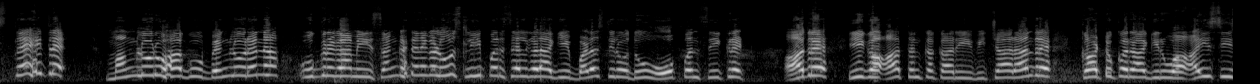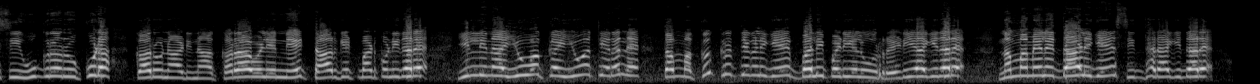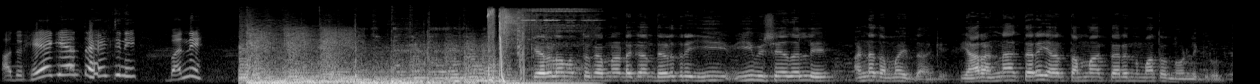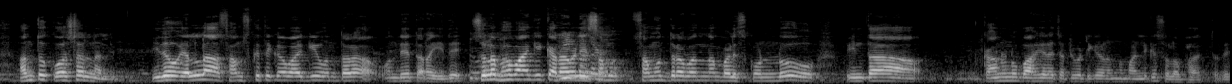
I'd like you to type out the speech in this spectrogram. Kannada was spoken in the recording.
ಸ್ನೇಹಿತರೆ, ಮಂಗಳೂರು ಹಾಗೂ ಬೆಂಗಳೂರನ್ನ ಉಗ್ರಗಾಮಿ ಸಂಘಟನೆಗಳು ಸ್ಲೀಪರ್ ಸೆಲ್ಗಳಾಗಿ ಬಳಸ್ತಿರೋದು ಓಪನ್ ಸೀಕ್ರೆಟ್. ಆದ್ರೆ ಈಗ ಆತಂಕಕಾರಿ ವಿಚಾರ ಅಂದ್ರೆ ಕಾಟುಕರಾಗಿರುವ ಐಸಿಸಿ ಉಗ್ರರು ಕೂಡ ಕರುನಾಡಿನ ಕರಾವಳಿಯನ್ನೇ ಟಾರ್ಗೆಟ್ ಮಾಡ್ಕೊಂಡಿದ್ದಾರೆ. ಇಲ್ಲಿನ ಯುವಕ, ಯುವತಿಯರನ್ನೇ ತಮ್ಮ ಕುಕೃತ್ಯಗಳಿಗೆ ಬಲಿ ಪಡೆಯಲು ರೆಡಿಯಾಗಿದ್ದಾರೆ. ನಮ್ಮ ಮೇಲೆ ದಾಳಿಗೆ ಸಿದ್ಧರಾಗಿದ್ದಾರೆ. ಅದು ಹೇಗೆ ಅಂತ ಹೇಳ್ತೀನಿ. ಬನ್ನಿ. ಕೇರಳ ಮತ್ತು ಕರ್ನಾಟಕ ಅಂತ ಹೇಳಿದ್ರೆ ಈ ಈ ವಿಷಯದಲ್ಲಿ ಅಣ್ಣ ತಮ್ಮ ಇದ್ದ ಹಾಗೆ. ಯಾರು ಅಣ್ಣ ಆಗ್ತಾರೆ ಯಾರು ತಮ್ಮ ಆಗ್ತಾರೆ ಅನ್ನೋ ಮಾತ್ರ ನೋಡ್ಲಿಕ್ಕಿರುವುದು ಅಂತೂ ಕೋಸ್ಟಲ್ನಲ್ಲಿ ಇದು ಎಲ್ಲ ಸಾಂಸ್ಕೃತಿಕವಾಗಿ ಒಂಥರ ಒಂದೇ ತರ ಇದೆ. ಸುಲಭವಾಗಿ ಕರಾವಳಿ ಸಮು ಸಮುದ್ರವನ್ನ ಬಳಸಿಕೊಂಡು ಇಂಥ ಕಾನೂನು ಬಾಹಿರ ಚಟುವಟಿಕೆಗಳನ್ನು ಮಾಡಲಿಕ್ಕೆ ಸುಲಭ ಆಗ್ತದೆ.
